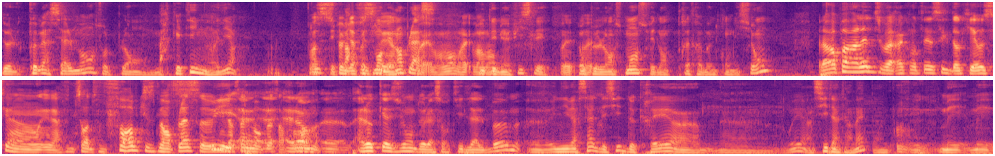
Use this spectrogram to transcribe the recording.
de- commercialement, sur le plan marketing, on va dire, tout Ouais, est bien parfaitement ficelé, bien en hein. place. Ouais, vraiment, ouais, tout vraiment. est bien ficelé. Ouais, donc, le lancement se fait dans de très très bonnes conditions. Alors en parallèle, tu vas raconter aussi que donc il y a aussi un- une, sorte de forum qui se met en place, euh, Oui, Universal met en euh, place un alors, forum. euh, à l'occasion de la sortie de l'album, euh, Universal décide de créer un, un- oui, un site internet, hein, mais, mais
